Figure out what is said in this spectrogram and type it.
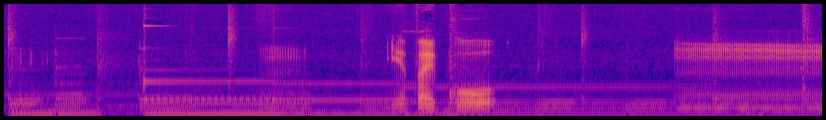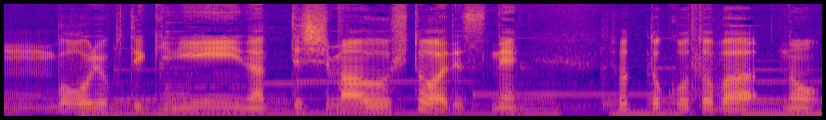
ー、うん、やっぱりこううん暴力的になってしまう人はですねちょっと言葉の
